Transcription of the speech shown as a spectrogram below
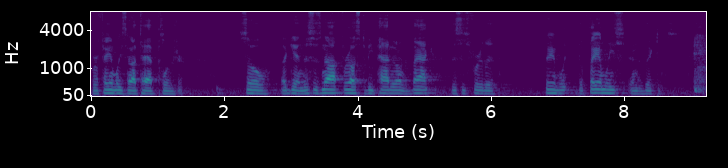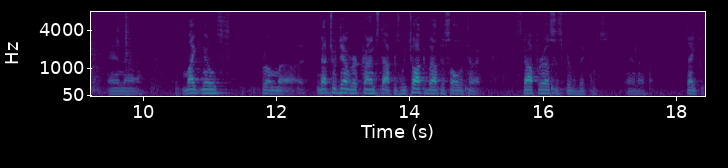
for families not to have closure. So again, this is not for us to be patted on the back. This is for the family, the families and the victims. And uh, Mike knows from uh, Metro Denver Crime Stoppers, we talk about this all the time. It's not for us, it's for the victims. And uh, thank you.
